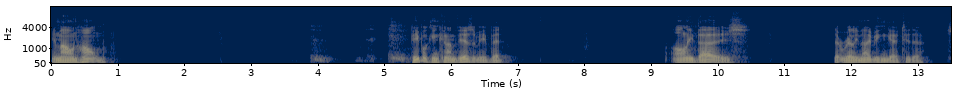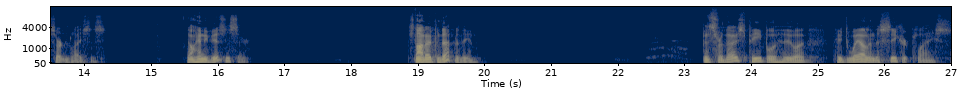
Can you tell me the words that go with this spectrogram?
In my own home, people can come visit me, but only those that really know me can go to the certain places. Don't have any business there. It's not opened up to them. But it's for those people who, uh, who dwell in the secret place.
